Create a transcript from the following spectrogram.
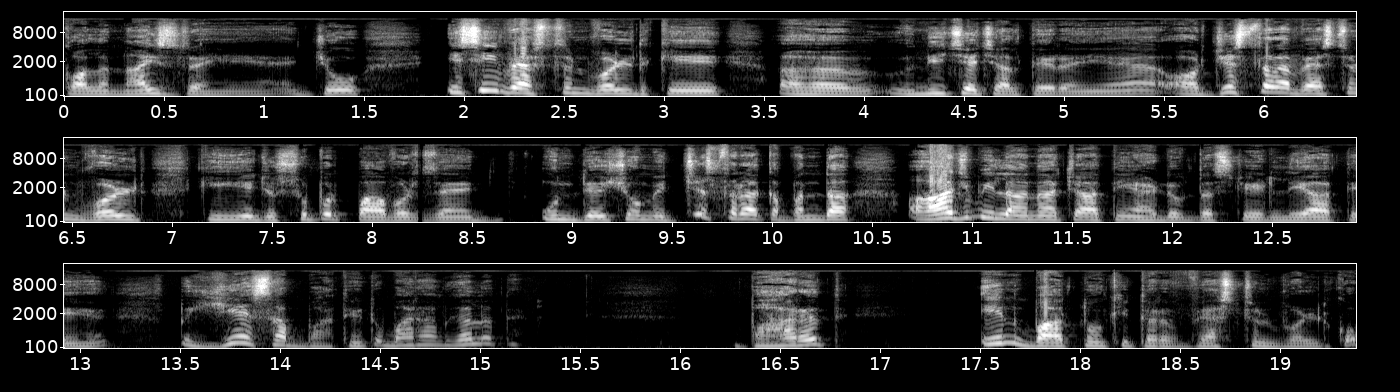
कॉलोनाइज रहे हैं, जो इसी वेस्टर्न वर्ल्ड के नीचे चलते रहे हैं और जिस तरह वेस्टर्न वर्ल्ड की ये जो सुपर पावर्स हैं, उन देशों में जिस तरह का बंदा आज भी लाना चाहते हैं हेड ऑफ़ द स्टेट ले आते हैं तो ये सब बातें तो बहरहाल गलत हैं। भारत इन बातों की तरफ़ वेस्टर्न वर्ल्ड को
